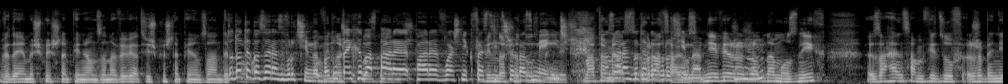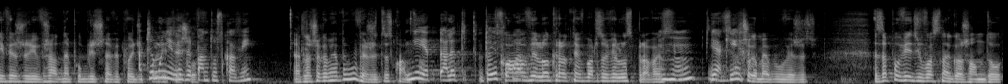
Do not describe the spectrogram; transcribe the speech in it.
Wydajemy śmieszne pieniądze na wywiad i śmieszne pieniądze na To dyplomat. do tego zaraz wrócimy, bo Powinno tutaj się chyba to parę, parę właśnie kwestii trzeba to zmienić. zmienić. No Natomiast zaraz do tego wracając, wrócimy. Nie wierzę żadnemu z nich. Zachęcam widzów, żeby nie wierzyli w żadne publiczne wypowiedzi A czemu nie polityków. wierzy pan Tuskowi? A dlaczego miałbym uwierzyć? To jest kłamstwo. Nie, ale to, to jest Kłamał kłam... wielokrotnie w bardzo wielu sprawach. Jakich? Dlaczego miałbym uwierzyć? Zapowiedzi własnego rządu,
